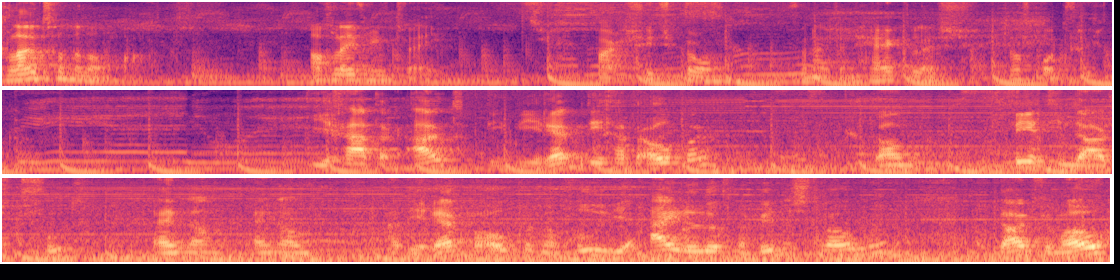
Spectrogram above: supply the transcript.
geluid van de landmacht. Aflevering 2. Parachutesprong vanuit een Hercules transportvliegtuig. Je gaat eruit, die, die rem die gaat open, dan 14.000 voet. En dan, en dan gaat die rem open, dan voel je die ijle lucht naar binnen stromen. Duimpje omhoog.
